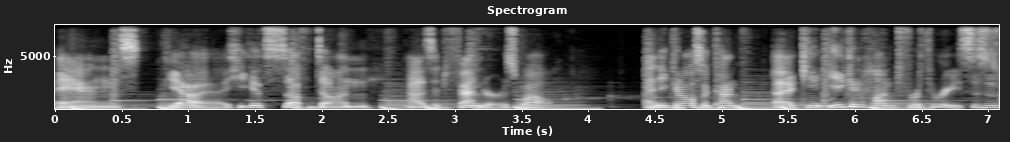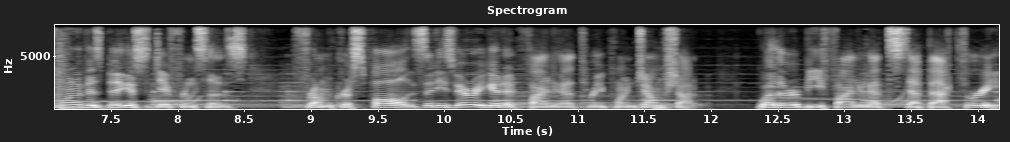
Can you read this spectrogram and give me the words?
And yeah, he gets stuff done as a defender as well. And he can also uh, he can hunt for threes. This is one of his biggest differences from Chris Paul is that he's very good at finding that three-point jump shot, whether it be finding that step back three.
